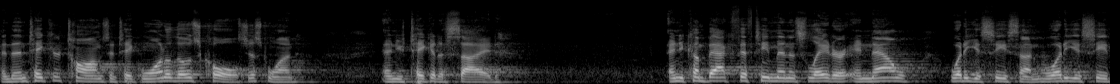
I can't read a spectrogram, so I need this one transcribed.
And then take your tongs and take one of those coals, just one, and you take it aside and you come back 15 minutes later, and now what do you see, son? What do you see,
